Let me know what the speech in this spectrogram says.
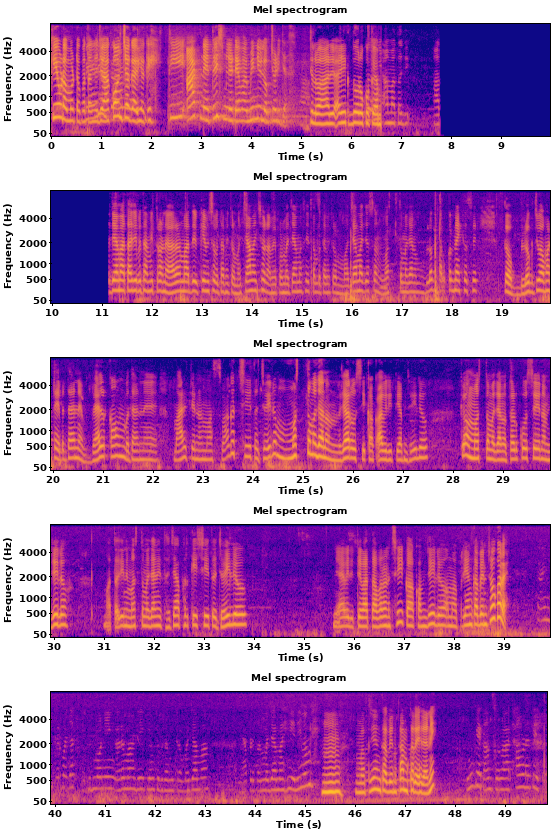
કેવડો મોટો પતંગ છે? જો આ કોણ ચગાવી શકે? થી આઠ ને ત્રીસ મિનિટે અમાર મિની લોક ચડી જશે. ચલો આ એક દોરો કો કે આ માતાજી આ- જય માતાજી બધા મિત્રોને હરણ મહાદેવ. કેમ છે બધા મિત્રો? મજામાં છો ને? અમે પણ મજામાં છીએ. તમે બધા મિત્રો મજામાં જશો ને? મસ્ત મજાનો બ્લોગ ચાલુ કરી નાખ્યો છે. તો બ્લોગ જોવા માટે બધાને વેલકમ. બધાને મારી ચેનલમાં સ્વાગત છે. તો જોઈ લો મસ્ત મજાનો નજારો છે. કાંક આવી રીતે આમ જોઈ લો. કેવો મસ્ત મજાનો તડકો છે ને આમ જોઈ લો. માતાજીની મસ્ત મજાની ધજા ફરકી છે તો જોઈ લો. ને આવી રીતે વાતાવરણ છે કાંક આમ જોઈ લો. આમાં પ્રિયંકાબેન શું કરે? બધા હમ પ્રિયંકાબેન કામ કરે હેરા નહીં?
